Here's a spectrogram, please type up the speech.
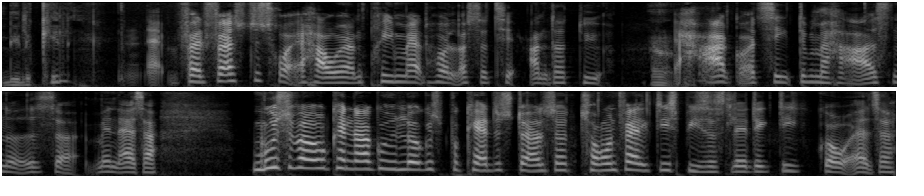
lille killing? For det første tror jeg, at havørn primært holder sig til andre dyr. Ja. Jeg har godt set det med har og sådan noget, så, men altså... Musvåge kan nok udelukkes på kattestørrelser. Tårnfalk, de spiser slet ikke. De går altså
